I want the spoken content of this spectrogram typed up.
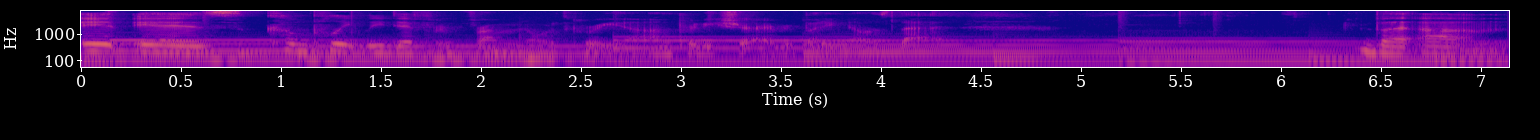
it is completely different from North Korea. I'm pretty sure everybody knows that. But um,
